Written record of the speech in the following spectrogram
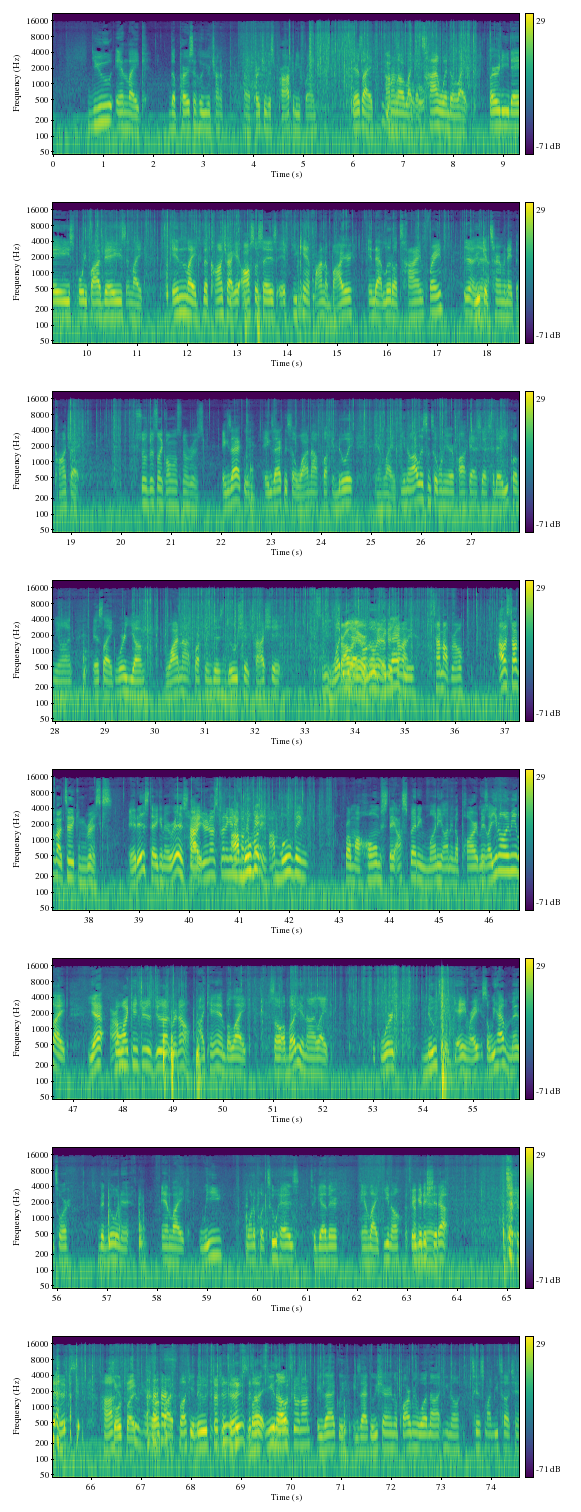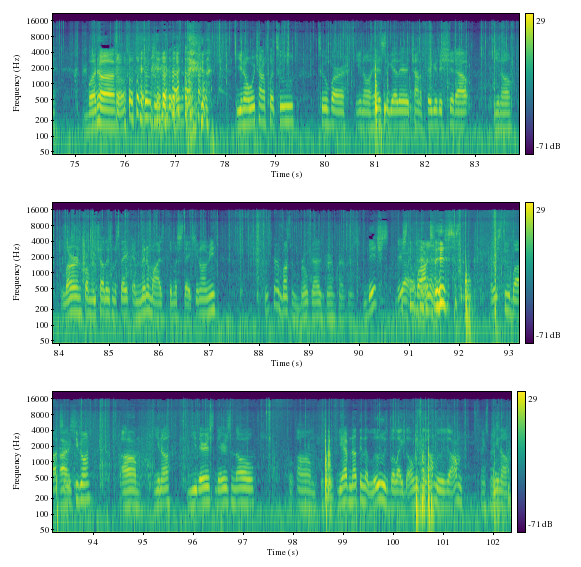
you and like the person who you're trying to uh, purchase this property from. There's like I don't know like a time window like 30 days, 45 days, and like in like the contract it also says if you can't find a buyer in that little time frame, Yeah, you yeah. can terminate the contract. So there's like almost no risk. Exactly. Exactly. So why not fucking do it? And like, you know, I listened to one of your podcasts yesterday. You put me on. It's like we're young. Why not fucking just do shit, try shit? What Trial do we and have to lose? Okay, okay, time out. exactly. Time out, bro. I was talking about taking risks. It is taking a risk. How like, you're not spending any I'm fucking moving. money? I'm moving from a home state. I'm spending money on an apartment. Like you know what I mean? Like, yeah, But I'm, why can't you just do that right now? I can, but like, so a buddy and I like, we're new to the game, right? So we have a mentor, been doing it, and like we want to put two heads together, and like you know That's figure this gay. shit out. Tips. Huh? Sword fight. Sword fight. Fuck it, dude. Touching tips. But, that- you is that know- what's going on. Exactly, exactly. We share an apartment, whatnot. You know, tips might be touching, but uh, you know, we're trying to put two, two of our you know heads together, trying to figure this shit out. You know, learn from each other's mistake and minimize the mistakes. You know what I mean? This man bought some broke ass graham crackers. Bitch, there's two boxes. there's two boxes. All right, keep going. um, you know, you, there's there's no, um, you have nothing to lose. But like the only thing I'm losing, I'm Thanks, you know,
